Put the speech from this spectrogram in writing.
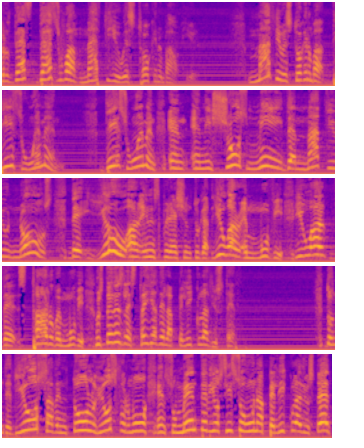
But that's, that's what Matthew is talking about here. Matthew is talking about these women. These women, and, and it shows me that Matthew knows that you are an inspiration to God. You are a movie. You are the star of a movie. Usted es la estrella de la película de usted donde Dios aventó, Dios formó en su mente, Dios hizo una película de usted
